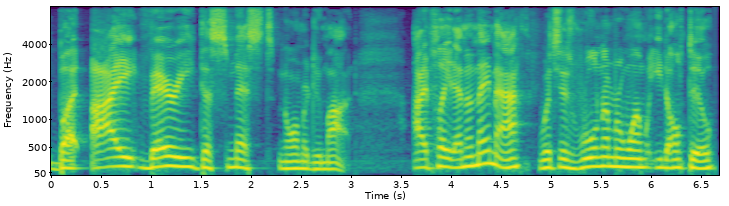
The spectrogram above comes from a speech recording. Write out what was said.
But I very dismissed Norma Dumont. I played MMA math, which is rule number one, what you don't do.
